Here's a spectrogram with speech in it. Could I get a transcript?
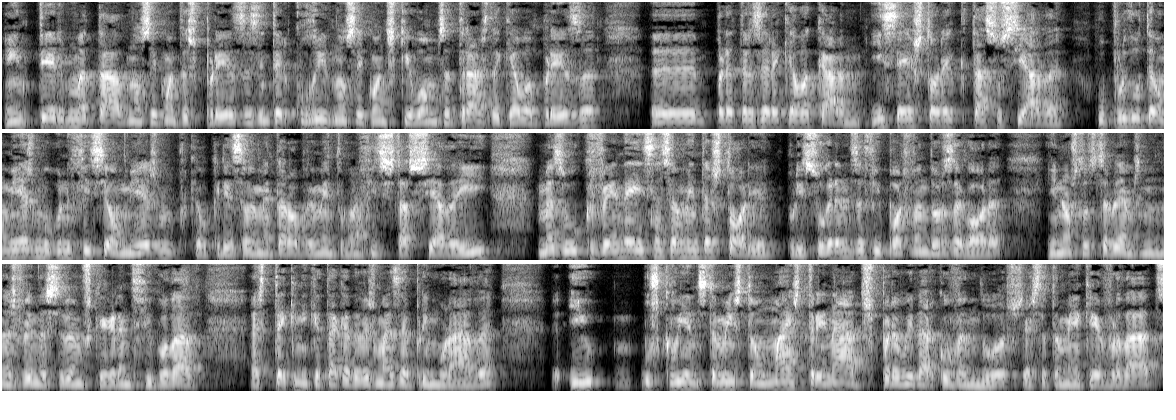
em ter matado não sei quantas presas, em ter corrido não sei quantos quilómetros atrás daquela presa uh, para trazer aquela carne. Isso é a história que está associada. O produto é o mesmo, o benefício é o mesmo, porque ele queria se alimentar, obviamente, o benefício está associado aí, mas o que vende é essencialmente a história. Por isso, o grande desafio para os vendedores agora, e nós todos trabalhamos nas vendas, sabemos que a grande dificuldade, a técnica está cada vez mais aprimorada e os clientes também estão mais treinados para lidar com vendedores, esta também é que é verdade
